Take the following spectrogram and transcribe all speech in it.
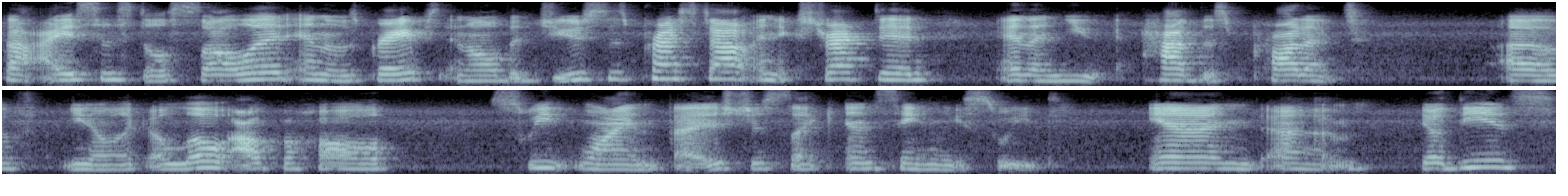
the ice is still solid in those grapes, and all the juice is pressed out and extracted, and then you have this product of, you know, like a low alcohol, sweet wine that is just like insanely sweet. And um, you know these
